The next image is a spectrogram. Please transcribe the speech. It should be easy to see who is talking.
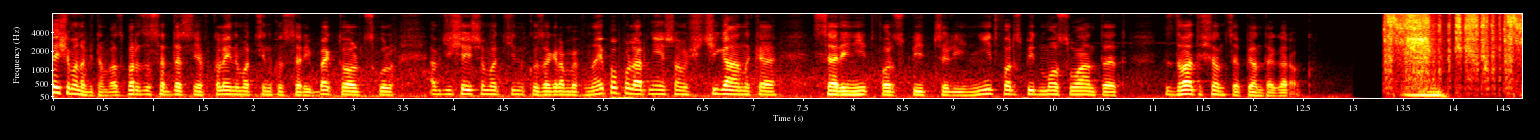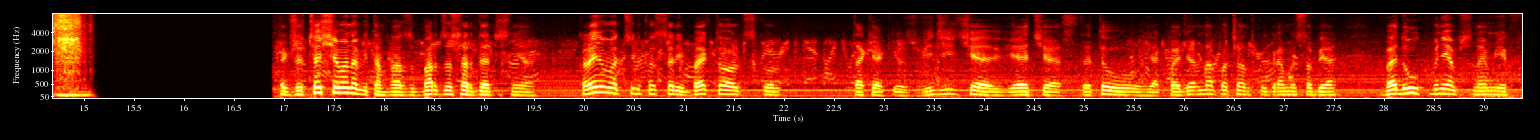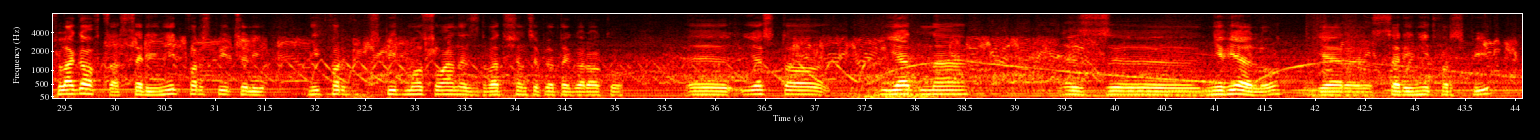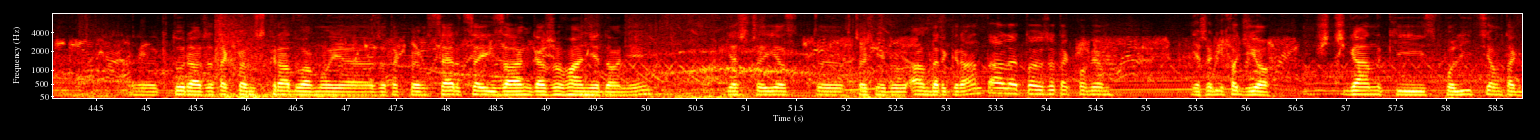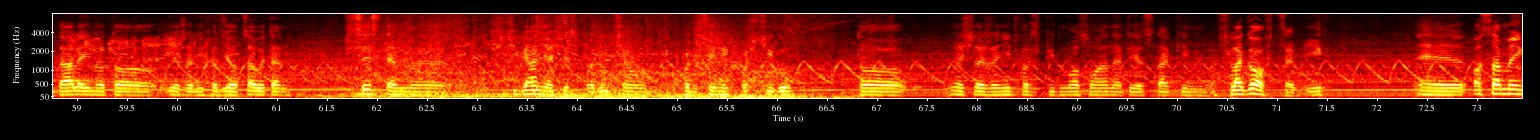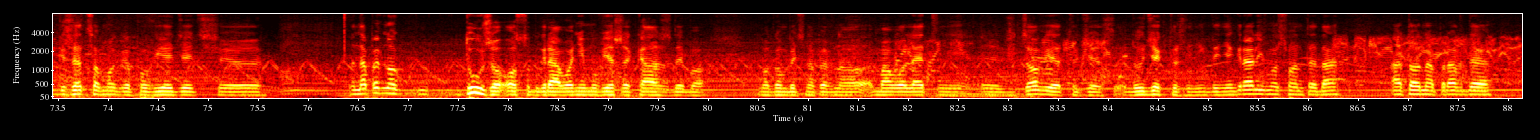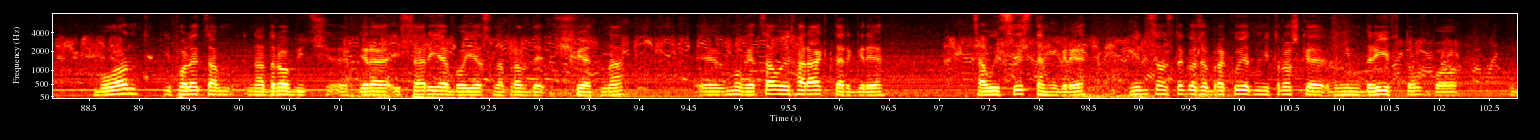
Speaker 1: Cześć, siemano, witam was bardzo serdecznie w kolejnym odcinku z serii Back to Old School, a w dzisiejszym odcinku zagramy w najpopularniejszą ścigankę serii Need for Speed, czyli Need for Speed Most Wanted z 2005 roku. Także cześć, siemano, witam was bardzo serdecznie w kolejnym odcinku z serii Back to Old School. Tak jak już widzicie, wiecie z tytułu, jak powiedziałem na początku, gramy sobie według mnie przynajmniej flagowca z serii Need for Speed, czyli Need for Speed Most Wanted z 2005 roku. Y, Jest to jedna z y, niewielu gier z serii Need for Speed, y, która, że tak powiem, skradła moje, że tak powiem, serce i zaangażowanie do niej. Jeszcze jest, wcześniej był Underground, ale to, że tak powiem, jeżeli chodzi o ściganki z policją tak dalej, no to jeżeli chodzi o cały ten system e, ścigania się z policją, policyjnych pościgów, to myślę, że Need for Speed Most Wanted jest takim flagowcem ich. E, O samej grze co mogę powiedzieć, e, na pewno dużo osób grało, nie mówię, że każdy, bo mogą być na pewno małoletni y, widzowie, tudzież ludzie, którzy nigdy nie grali w Most Wanteda, a to naprawdę błąd i polecam nadrobić y, grę i serię, bo jest naprawdę świetna. Y, Mówię, cały charakter gry, cały system gry, nie licząc tego, że brakuje mi troszkę w nim driftów, bo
